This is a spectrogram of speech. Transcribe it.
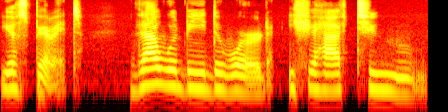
your spirit. That would be the word if you have to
